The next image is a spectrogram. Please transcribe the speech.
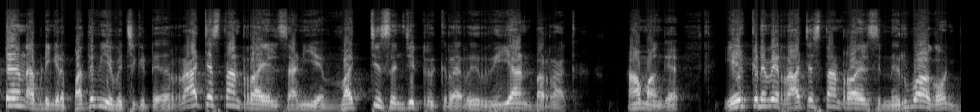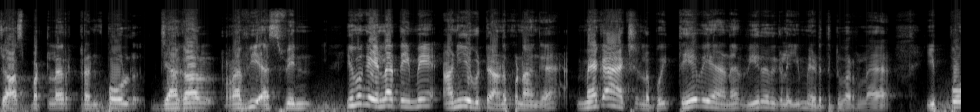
கேப்டன் அப்படிங்கிற பதவியை வச்சுக்கிட்டு ராஜஸ்தான் ராயல்ஸ் அணியை வச்சு செஞ்சிட்டு இருக்கிறாரு ரியான் பர்ராக் ஆமாங்க. ஏற்கனவே ராஜஸ்தான் ராயல்ஸ் நிர்வாகம் Jos Buttler Trent Boult Chahal Ravi Ashwin இவங்க எல்லாத்தையுமே அணியை விட்டு அனுப்புனாங்க. மெகா ஆக்ஷனில் போய் தேவையான வீரர்களையும் எடுத்துகிட்டு வரல. இப்போ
